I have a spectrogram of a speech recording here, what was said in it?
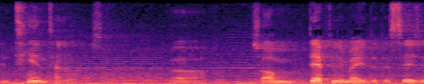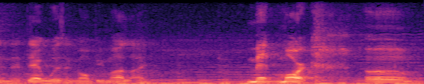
and 10 times. Uh, so I'm definitely made the decision that that wasn't gonna be my life. Met Mark. Um,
